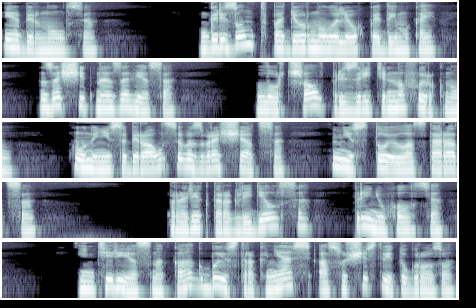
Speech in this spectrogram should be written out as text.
и обернулся. Горизонт подернуло легкой дымкой — защитная завеса. Лорд Шал презрительно фыркнул. Он и не собирался возвращаться. Не стоило стараться. Проректор огляделся, принюхался. Интересно, как быстро князь осуществит угрозу?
